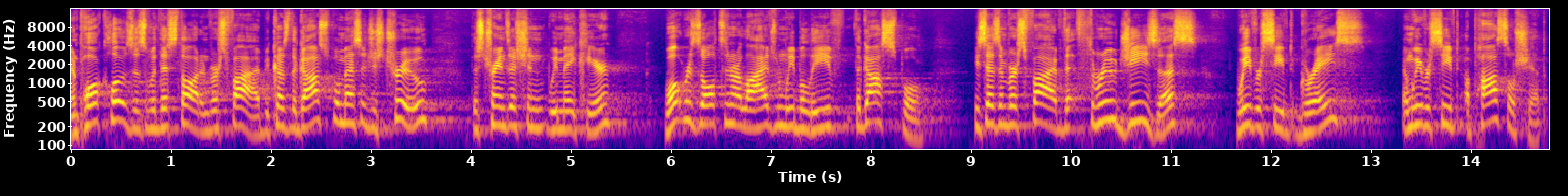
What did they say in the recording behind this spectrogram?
And Paul closes with this thought in verse 5 because the gospel message is true, this transition we make here. What results in our lives when we believe the gospel? He says in verse 5 that through Jesus we've received grace and we've received apostleship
